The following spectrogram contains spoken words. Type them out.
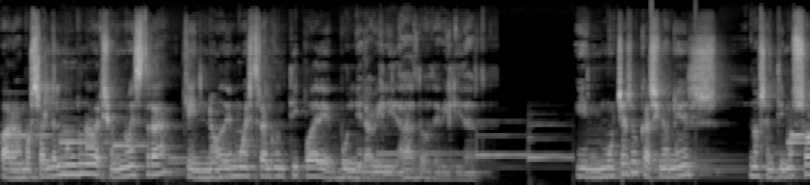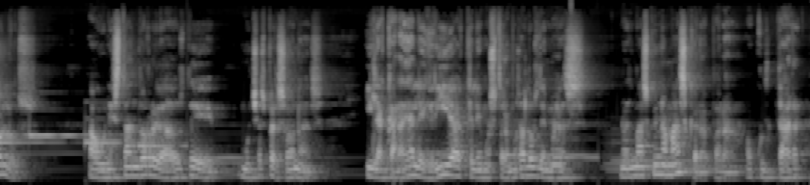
para mostrarle al mundo una versión nuestra que no demuestra algún tipo de vulnerabilidad o debilidad. En muchas ocasiones nos sentimos solos, aún estando rodeados de muchas personas, y la cara de alegría que le mostramos a los demás no es más que una máscara para ocultar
